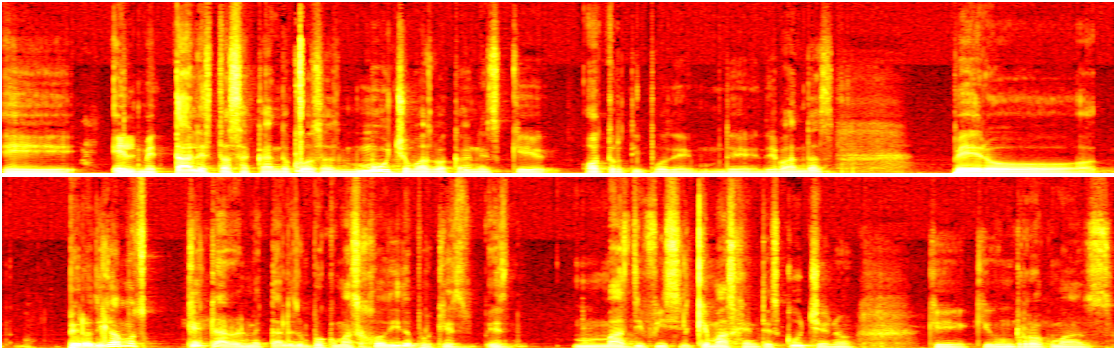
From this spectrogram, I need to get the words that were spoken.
Eh, el metal está sacando cosas mucho más bacanes que otro tipo de, bandas. Pero, pero digamos que, claro, el metal es un poco más jodido porque es, más difícil que más gente escuche, ¿no? Que, un rock más,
